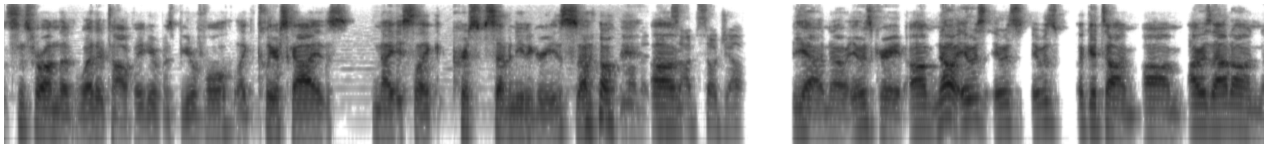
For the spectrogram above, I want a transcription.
since we're on the weather topic, it was beautiful, like clear skies, nice, like crisp 70 degrees. So Love it. I'm, so, Um, I'm so jealous. Yeah, no, it was great. Um, no, it was it was it was a good time. Um, I was out on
